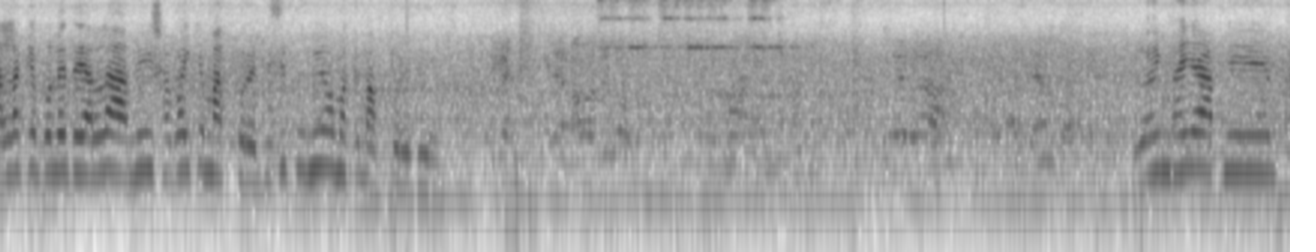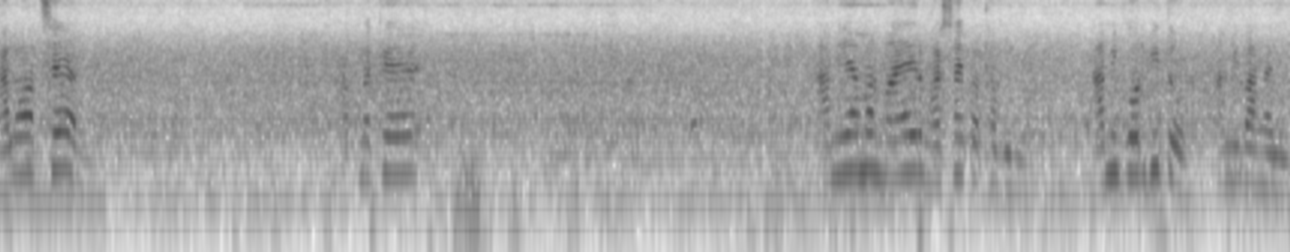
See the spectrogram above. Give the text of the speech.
আল্লাহকে বলে দিই, আল্লাহ, আমি সবাইকে মাফ করে দিছি, তুমিও আমাকে মাফ করে দিও। রহিম ভাইয়া, আপনি ভালো আছেন? আপনাকে আমি আমার মায়ের ভাষায় কথা বলি। আমি গর্বিত, আমি বাঙালি।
